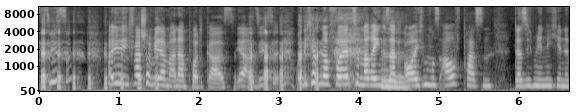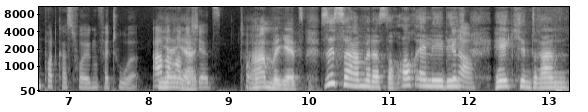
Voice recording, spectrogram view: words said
siehst du? Ich war schon wieder im anderen Podcast. Ja, siehst du? Und ich habe noch vorher zu Marien gesagt, Hm. oh, ich muss aufpassen, dass ich mir nicht in den Podcast-Folgen vertue. Aber ja, habe ja. ich jetzt. Toll. Haben wir jetzt. Siehste, haben wir das doch auch erledigt. Genau. Häkchen dran,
